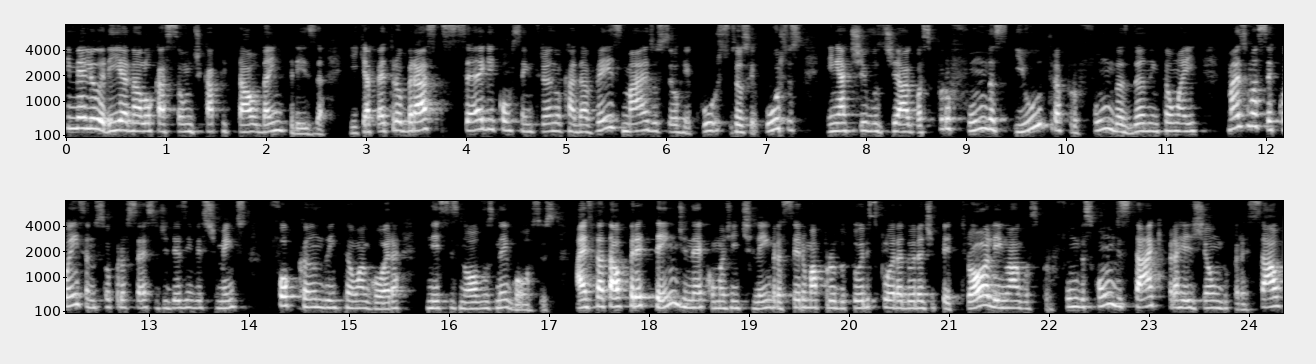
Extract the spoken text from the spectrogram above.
e melhoria na alocação de capital da empresa, e que a Petrobras segue concentrando cada vez mais o seu recurso, seus recursos em ativos de águas profundas e ultraprofundas, dando então aí mais uma sequência no seu processo de desinvestimentos focando então agora nesses novos negócios. A estatal pretende, né, como a gente lembra, ser uma produtora exploradora de petróleo em águas profundas, com destaque para a região do pré-sal,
